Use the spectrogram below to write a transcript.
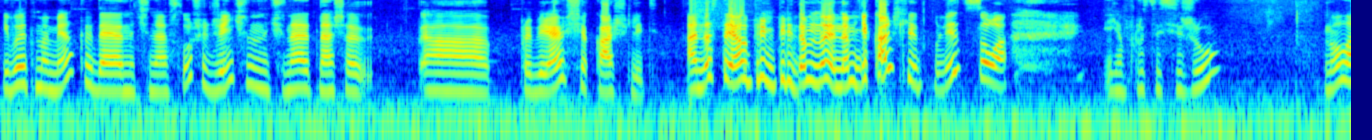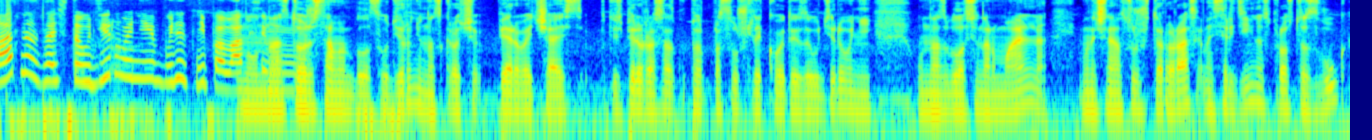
И в этот момент, когда я начинаю слушать, женщина начинает наша а, проверяющая кашлять. Она стояла прямо передо мной, она мне кашляет в лицо. Я просто сижу. Ну ладно, значит, аудирование будет не по Ну, максимуму. у нас то же самое было с аудированием. У нас, короче, первая часть, то есть первый раз про- прослушали какое-то из аудирований, у нас было все нормально. Мы начинаем слушать второй раз, и на середине у нас просто звук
